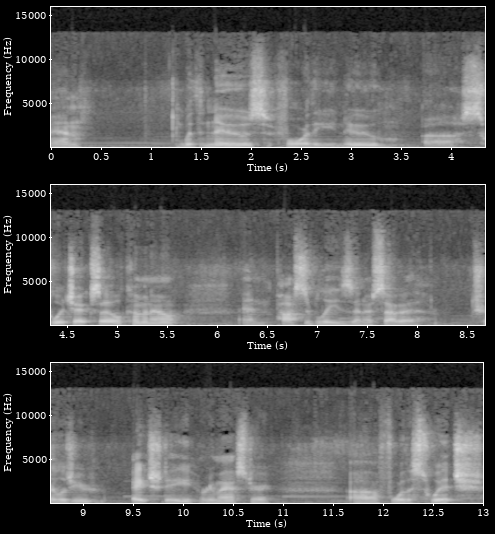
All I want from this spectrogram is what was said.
And with the news for the new uh, Switch XL coming out, and possibly Xenosaga Trilogy HD remaster uh, for the Switch,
